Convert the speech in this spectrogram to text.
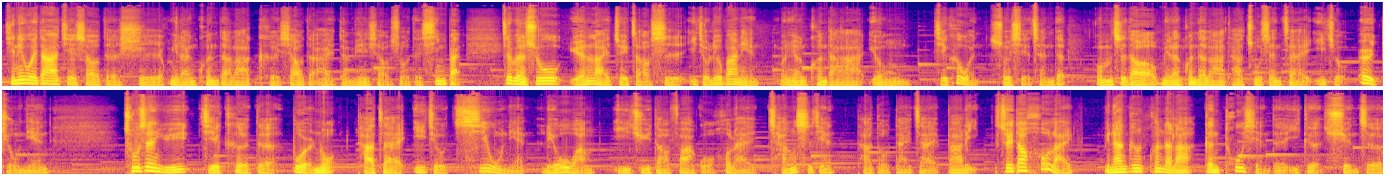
今天为大家介绍的是米兰昆德拉《可笑的爱》短篇小说的新版。这本书原来最早是一九六八年米兰昆德拉用捷克文所写成的。我们知道米兰昆德拉他出生在一九二九年，出生于捷克的布尔诺。他在一九七五年流亡移居到法国，后来长时间他都待在巴黎。所以到后来，米兰跟昆德拉更凸显的一个选择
